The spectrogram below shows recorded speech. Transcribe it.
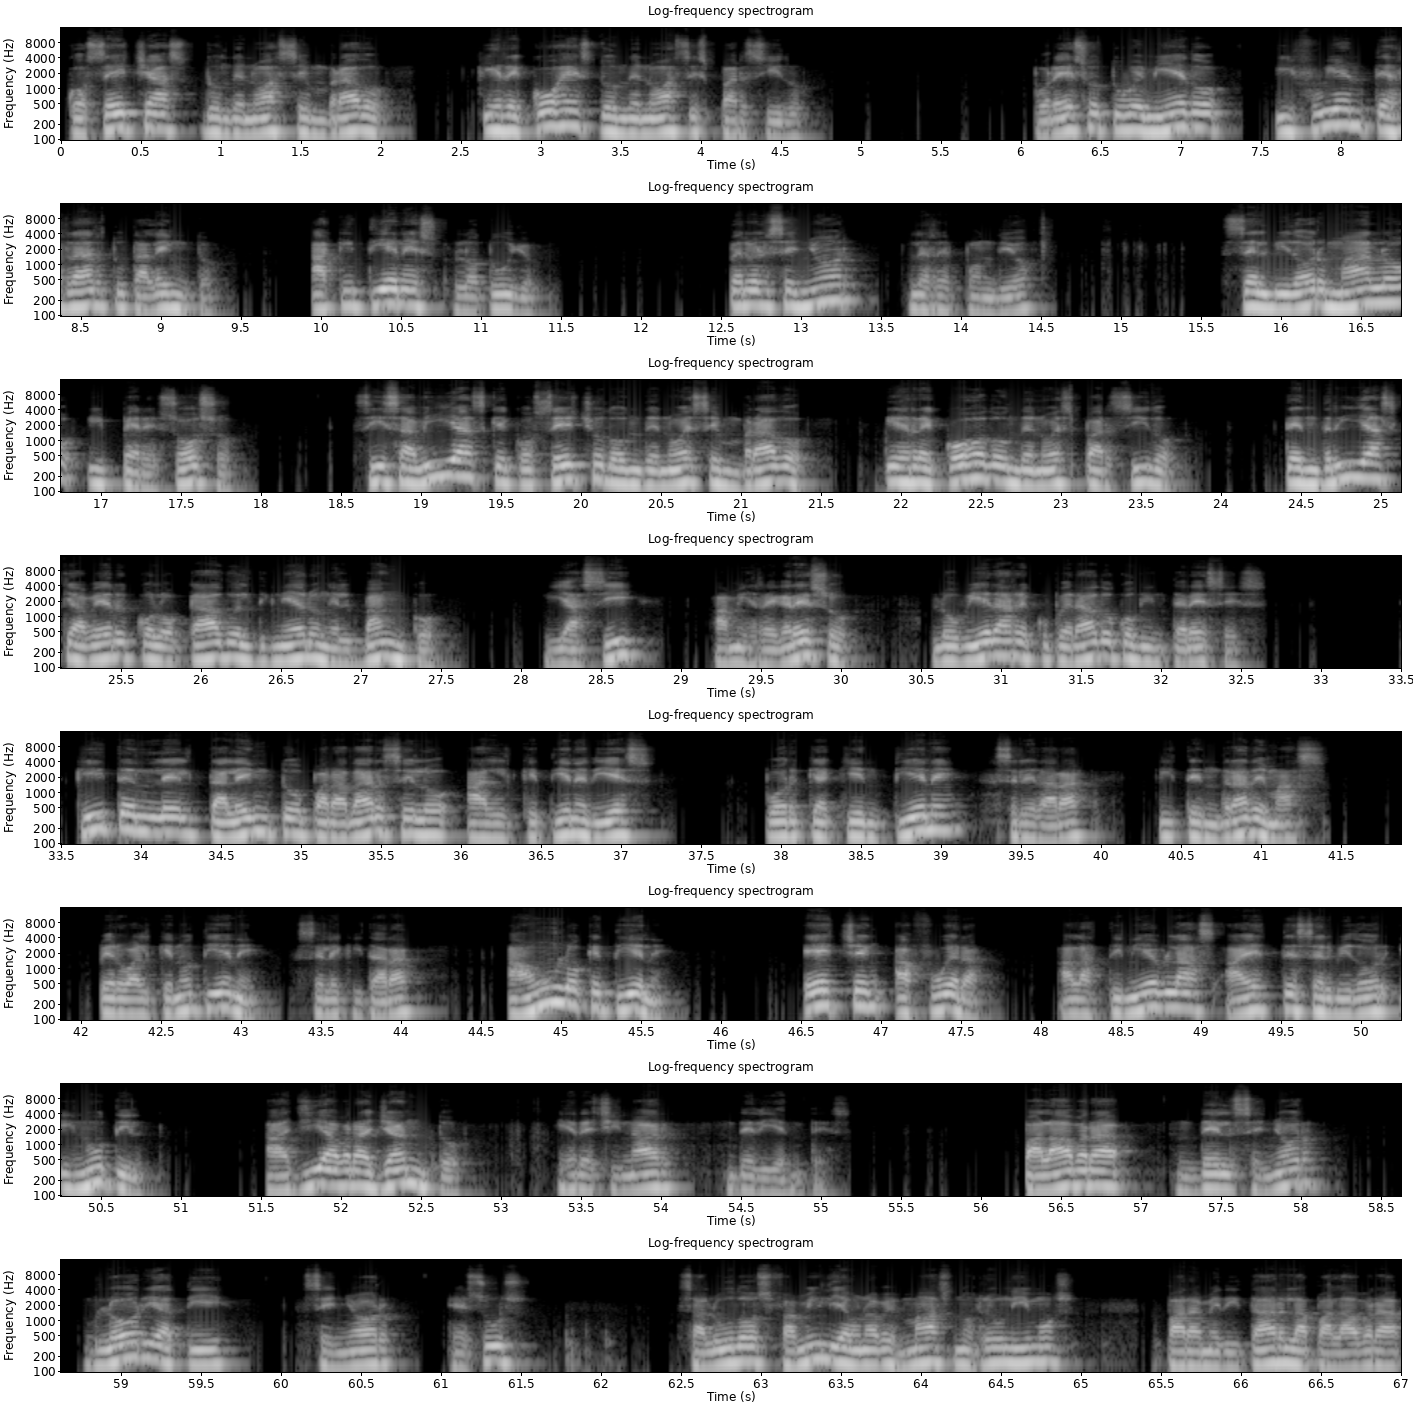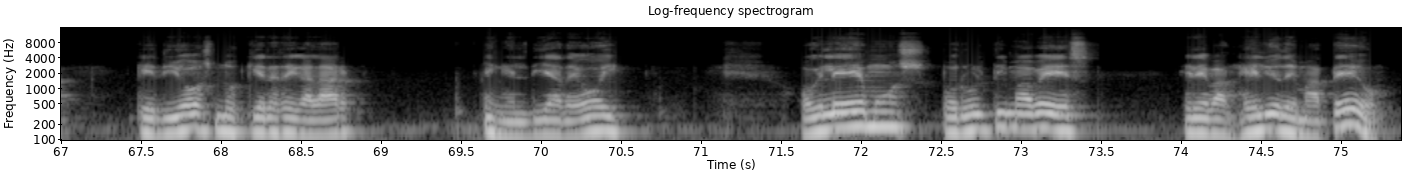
cosechas donde no has sembrado y recoges donde no has esparcido. Por eso tuve miedo y fui a enterrar tu talento. Aquí tienes lo tuyo. Pero el Señor le respondió, servidor malo y perezoso. Si sabías que cosecho donde no he sembrado y recojo donde no he esparcido, tendrías que haber colocado el dinero en el banco, y así, a mi regreso, lo hubiera recuperado con intereses. Quítenle el talento para dárselo al que tiene diez, porque a quien tiene se le dará y tendrá de más, pero al que no tiene se le quitará aún lo que tiene. Echen afuera a las tinieblas a este servidor inútil. Allí habrá llanto y rechinar de dientes. Palabra del Señor. Gloria a ti, Señor Jesús. Saludos familia, una vez más nos reunimos para meditar la palabra que Dios nos quiere regalar en el día de hoy. Hoy leemos por última vez el Evangelio de Mateo,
